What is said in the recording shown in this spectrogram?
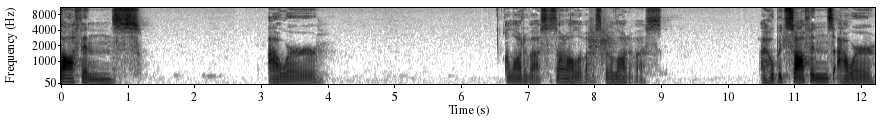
softens our a lot of us it's not all of us but a lot of us i hope it softens our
